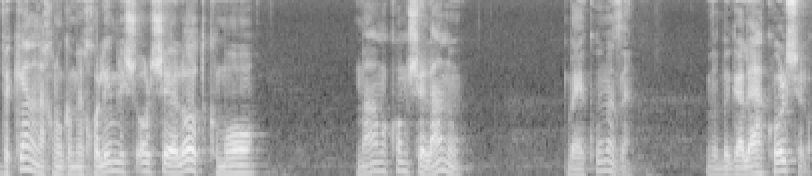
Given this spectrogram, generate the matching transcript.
וכן, אנחנו גם יכולים לשאול שאלות כמו, מה המקום שלנו ביקום הזה ובגלי הקול שלו?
